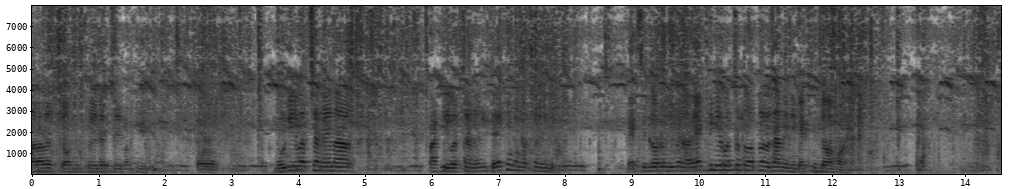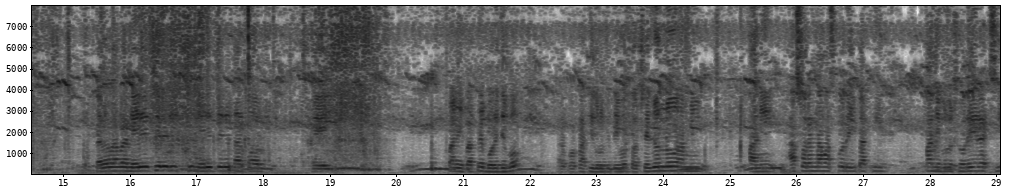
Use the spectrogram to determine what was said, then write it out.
মারা যাচ্ছে, অসুস্থ হয়ে যাচ্ছে পাখি। তো মুরগির বাচ্চা নেন আর পাখির বাচ্চা নেন, যে কোনো বাচ্চা নিলে। ভ্যাকসিন দেওয়াটা নেবেন, আর একদিনের বাচ্চা তো আপনারা জানেনই, ভ্যাকসিন দেওয়া হয় না। তারপর আমরা নেড়ে চেড়ে দিচ্ছি, নেড়ে চেড়ে তারপর এই পানির পাত্রে ভরে দিব, তারপর পাখিগুলোকে দিব। তো সেজন্য আমি পানি, আসরের নামাজ করে এই পাখির পানিগুলো সরিয়ে রাখছি।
